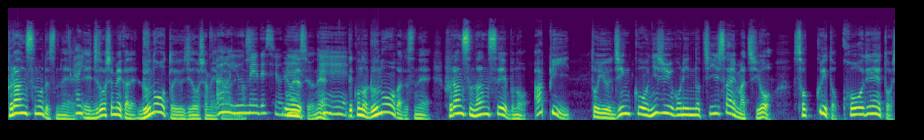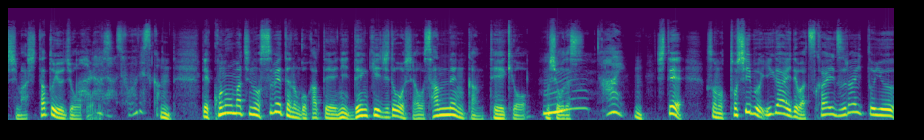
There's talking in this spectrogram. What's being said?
フランスのですね、はい、え自動車メーカーでルノーという自動車メーカーがあります。有名ですよね。有名ですよね。えー、でこのルノーがですね、フランス南西部のアピーという人口25人の小さい町をそっくりとコーディネートしましたという情報です。そうですか。うん、でこの町のすべてのご家庭に電気自動車を3年間提供無償です。はい、うん、してその都市部以外では使いづらいという、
